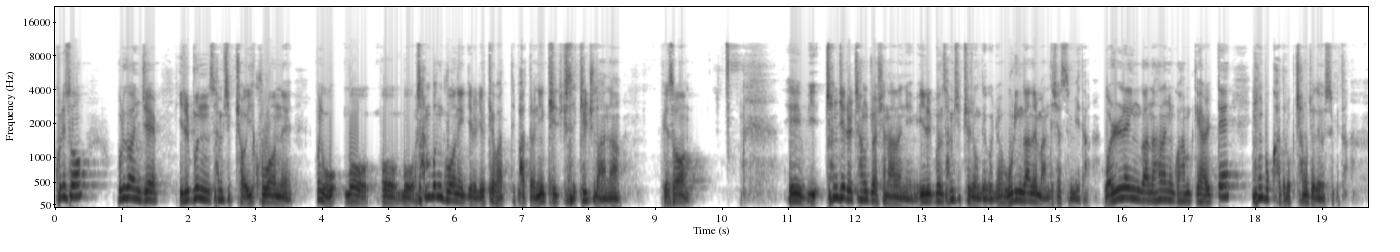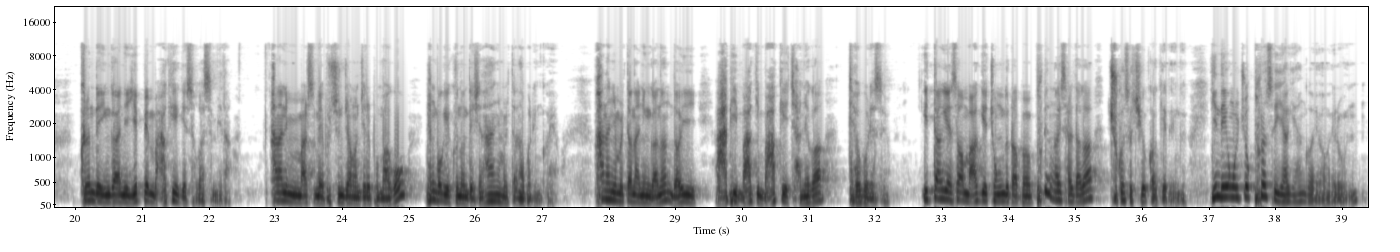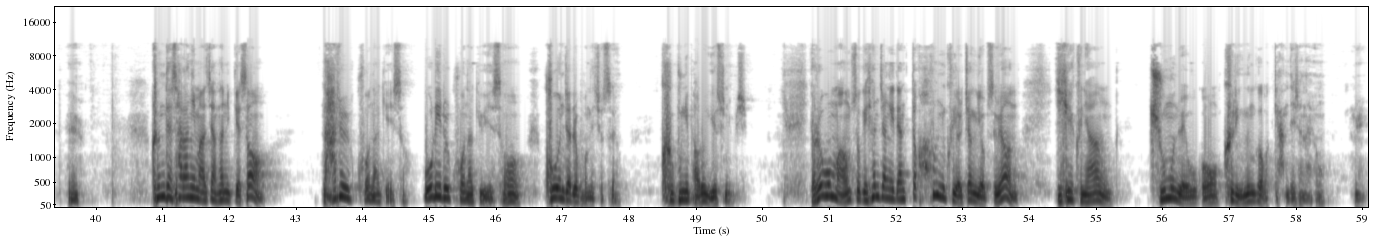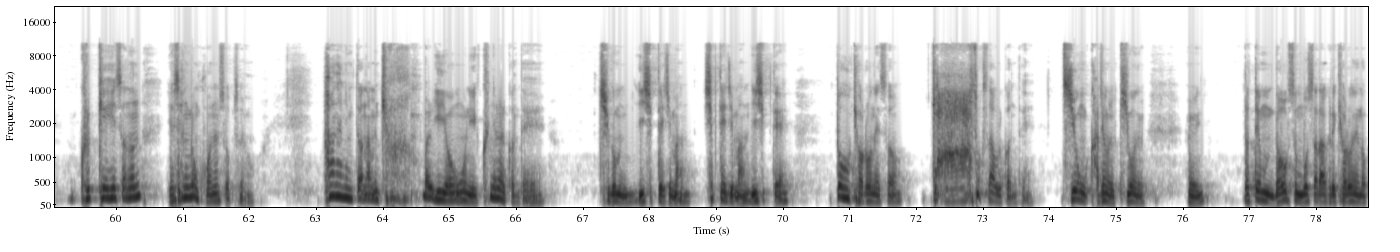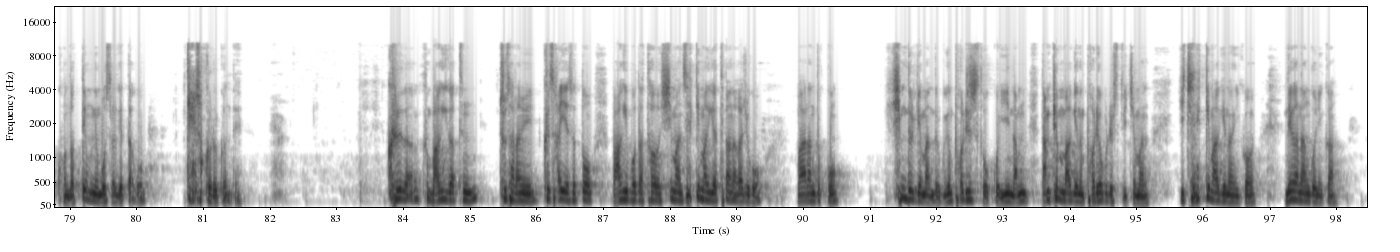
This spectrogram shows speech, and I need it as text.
그래서 우리가 이제 1분 30초 이 구원에 뭐, 뭐, 뭐, 뭐, 3분 구원의 길을 이렇게 봤더니 길, 길지도 않아. 그래서 이 천지를 창조하신 하나님 1분 30초 정도군요. 우리 인간을 만드셨습니다. 원래 인간은 하나님과 함께 할 때 행복하도록 창조되었습니다. 그런데 인간이 옛뱀 마귀에게 속았습니다. 하나님 말씀에 불순종한 지를 범하고 행복의 근원 대신 하나님을 떠나버린 거예요. 하나님을 떠난 인간은 너희 아비 마귀 마귀의 자녀가 되어버렸어요. 이 땅에서 마귀의 종들아 보면 불행하게 살다가 죽어서 지옥 가게 된 거예요. 이 내용을 쭉 풀어서 이야기한 거예요, 여러분. 예. 그런데 사랑이 많으신 하나님께서 나를 구원하기 위해서, 우리를 구원하기 위해서 구원자를 보내셨어요. 그분이 바로 예수님이시. 여러분 마음속에 현장에 대한 뜨거운 그 열정이 없으면 이게 그냥 주문 외우고 글 읽는 것밖에 안 되잖아요. 예. 그렇게 해서는 생명 구원할 수 없어요. 하나님 떠나면 정말 이 영혼이 큰일 날 건데 지금 20대지만 10대지만 20대 또 결혼해서 계속 싸울 건데 지용 가정을 기원 너 때문에 너 없으면 못 살아. 그래 결혼해 놓고 너 때문에 못 살겠다고 계속 그럴 건데. 그러다 그 마귀 같은 두 사람이 그 사이에서 또 마귀보다 더 심한 새끼 마귀가 태어나가지고 말 안 듣고 힘들게 만들고 이건 버릴 수도 없고 이 남, 남편 마귀는 버려버릴 수도 있지만 이 새끼 마귀는 이거 내가 난 거니까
